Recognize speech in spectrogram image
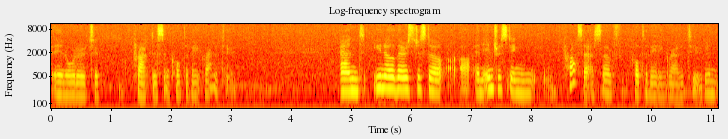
in order to practice and cultivate gratitude. And you know, there's just a, a, an interesting process of cultivating gratitude, and,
